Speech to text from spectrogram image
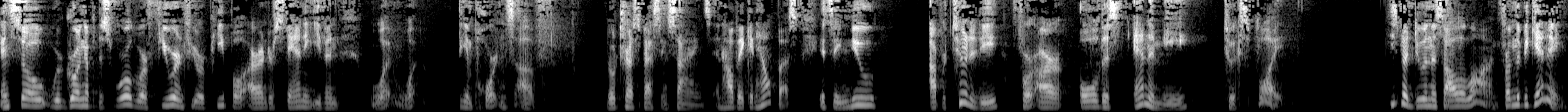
And so we're growing up in this world where fewer and fewer people are understanding even what, what the importance of no trespassing signs and how they can help us. It's a new opportunity for our oldest enemy to exploit. He's been doing this all along from the beginning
